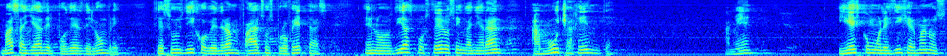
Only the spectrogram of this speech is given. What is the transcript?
más allá del poder del hombre. Jesús dijo, vendrán falsos profetas, en los días posteros engañarán a mucha gente. Amén. Y es como les dije, hermanos,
